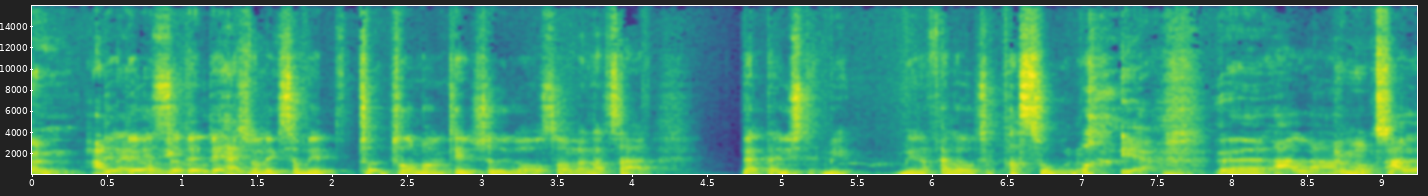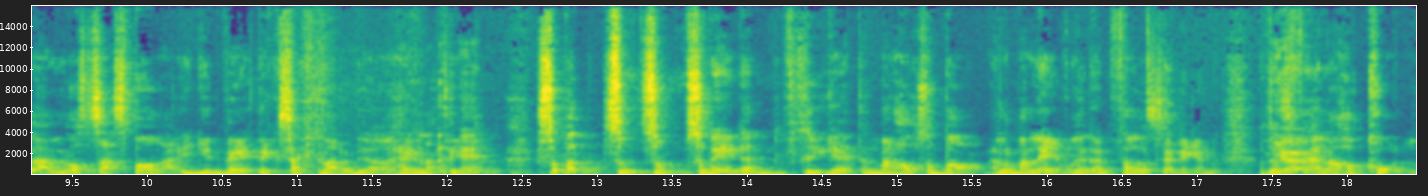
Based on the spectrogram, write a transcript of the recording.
Um, Det, det, är också, det, det liksom. händer liksom i to- tonåring till 20-årsåldern att så här, vänta just det, min, mina föräldrar är också personer. Eh, Alla, också- alla låtsas bara, ingen vet exakt vad de gör hela tiden. Som, man, som, som, som är den tryggheten man har som barn, eller man lever i den föreställningen. Att ens Ja. föräldrar har koll.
